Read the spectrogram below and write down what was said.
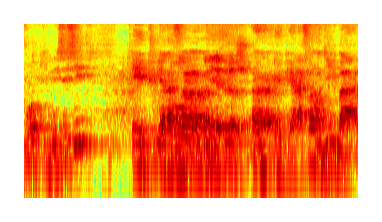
four qu'il nécessite et puis à la On fin, connaît la euh, et puis à la fin, on dit, bah,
